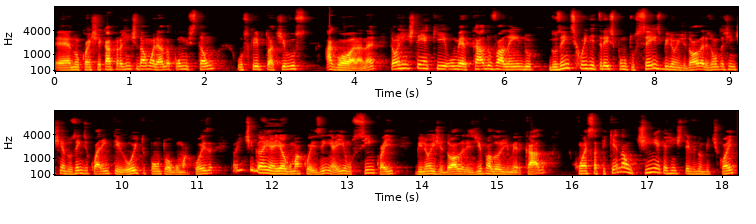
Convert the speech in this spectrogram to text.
é, no CoinCheckup para a gente dar uma olhada como estão os criptoativos agora, né? Então a gente tem aqui o mercado valendo 253,6 bilhões de dólares, ontem a gente tinha 248 ponto alguma coisa, então a gente ganha aí alguma coisinha aí, uns 5 aí bilhões de dólares de valor de mercado, com essa pequena altinha que a gente teve no Bitcoin,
